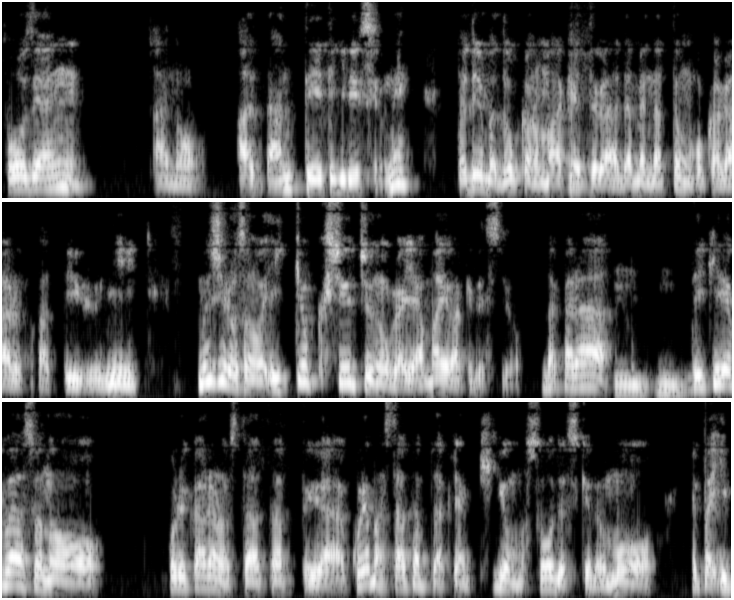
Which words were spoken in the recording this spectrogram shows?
当然、あの、安定的ですよね。例えばどっかのマーケットがダメになっても他があるとかっていうふうに、むしろその一極集中の方がやばいわけですよ。だから、できればその、これからのスタートアップが、これはまあスタートアップだけじゃなく企業もそうですけども、やっぱり一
